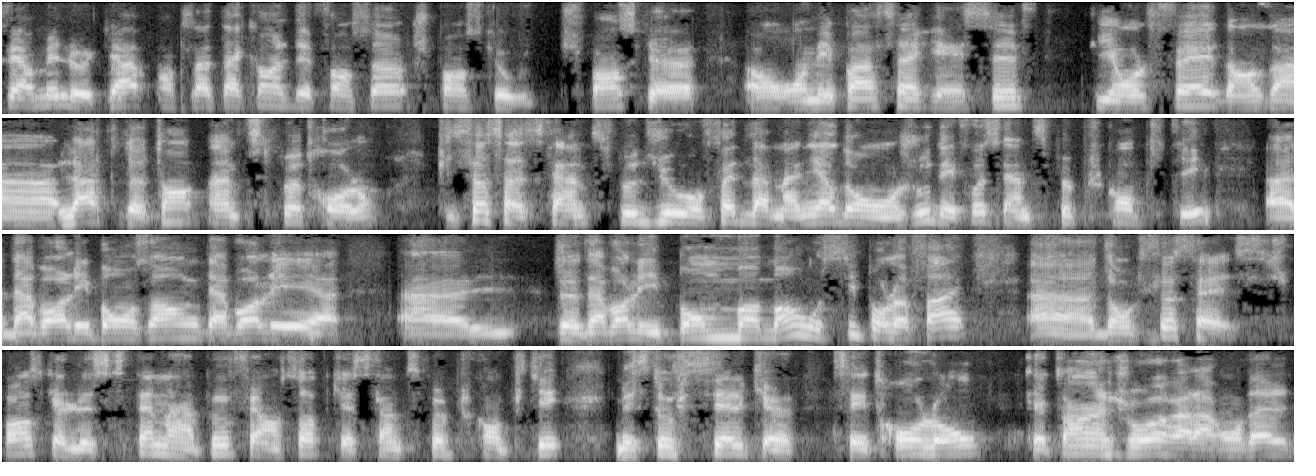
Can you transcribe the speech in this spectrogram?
fermer le gap entre l'attaquant et le défenseur? Je pense que oui. Je pense que euh, on n'est pas assez agressif, puis on le fait dans un laps de temps un petit peu trop long. Puis ça, ça c'est un petit peu dû au fait de la manière dont on joue. Des fois, c'est un petit peu plus compliqué euh, d'avoir les bons angles, d'avoir les euh, euh, d'avoir les bons moments aussi pour le faire. Euh, donc ça, c'est- je pense que le système a un peu fait en sorte que c'est un petit peu plus compliqué, mais c'est officiel que c'est trop long, que quand un joueur a la rondelle,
